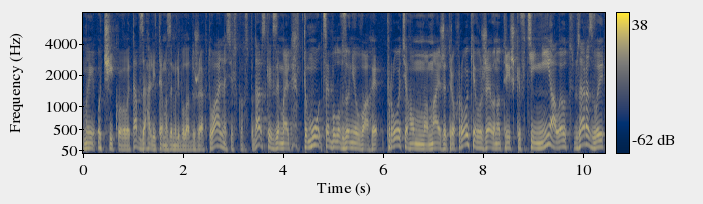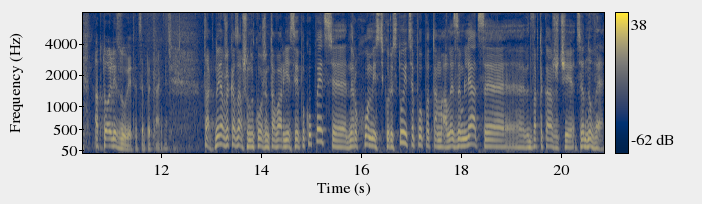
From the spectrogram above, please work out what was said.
ми очікували. Та взагалі тема землі була дуже актуальна, сільськогосподарських земель. Тому це було в зоні уваги. Протягом майже трьох років уже воно трішки в тіні, але от зараз ви актуалізуєте це питання. Так, ну я вже казав, що на кожен товар є свій покупець. Е, Нерухомість користується попитом, але земля це, е, відверто кажучи, це нове.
